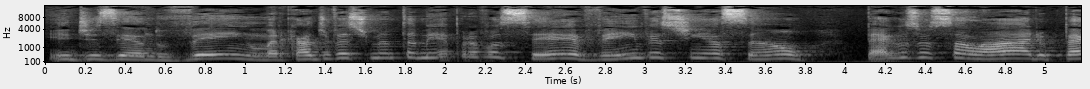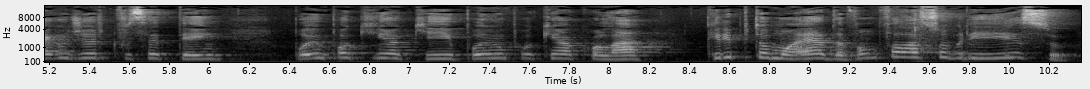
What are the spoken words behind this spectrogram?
e dizendo: vem, o mercado de investimento também é para você, vem investir em ação, pega o seu salário, pega o dinheiro que você tem, põe um pouquinho aqui, põe um pouquinho acolá, criptomoeda, vamos falar sobre isso.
